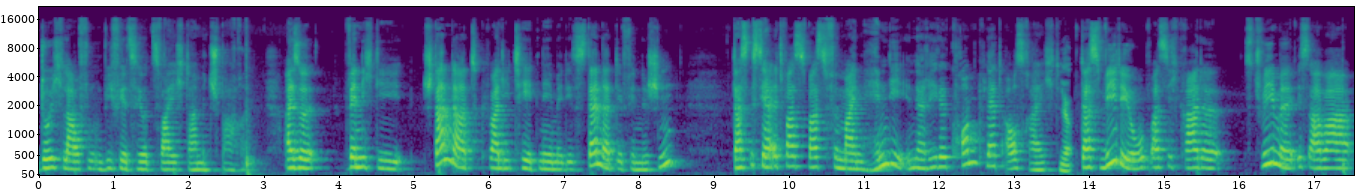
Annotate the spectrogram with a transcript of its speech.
durchlaufen und wie viel CO2 ich damit spare. Also wenn ich die Standardqualität nehme, die Standard Definition, das ist ja etwas, was für mein Handy in der Regel komplett ausreicht. Ja. Das Video, was ich gerade streame, ist aber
